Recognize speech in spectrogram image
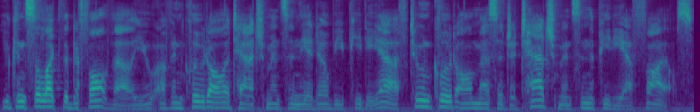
You can select the default value of Include All Attachments in the Adobe PDF to include all message attachments in the PDF files.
